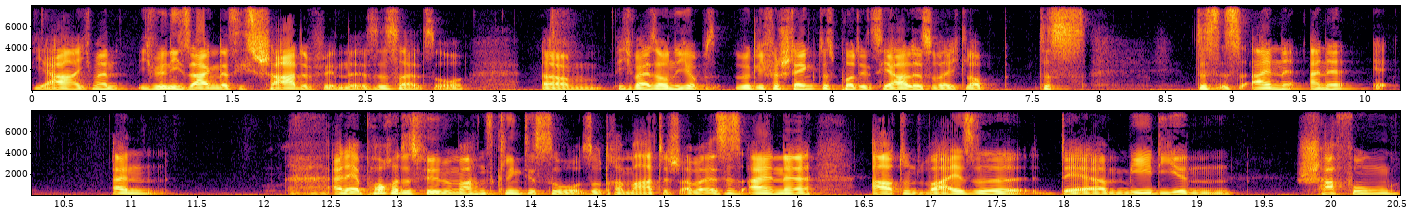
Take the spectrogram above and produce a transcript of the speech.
ja, ich meine, ich will nicht sagen, dass ich es schade finde, es ist halt so. Ähm, ich weiß auch nicht, ob es wirklich verstecktes Potenzial ist, weil ich glaube, das, das ist eine, eine, ein, eine Epoche des Filmemachens klingt jetzt so, so dramatisch, aber es ist eine Art und Weise der Medienschaffung,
